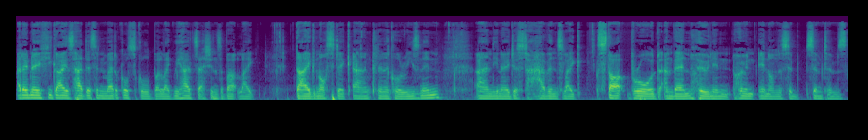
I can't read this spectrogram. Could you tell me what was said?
I don't know if you guys had this in medical school, but like we had sessions about like diagnostic and clinical reasoning, and you know just having to like start broad and then hone in hone in on the sy- symptoms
